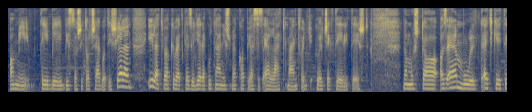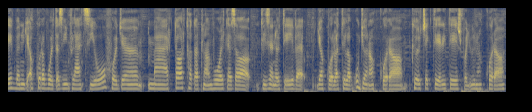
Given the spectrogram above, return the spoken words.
ami TB biztosítottságot is jelent, illetve a következő gyerek után is megkapja ezt az ellátmányt, vagy költségtérítést. Na most a, az elmúlt egy-két évben ugye akkora volt az infláció, hogy már tarthatatlan volt ez a a 15 éve gyakorlatilag ugyanakkor a költségtérítés, vagy ugyanakkor a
